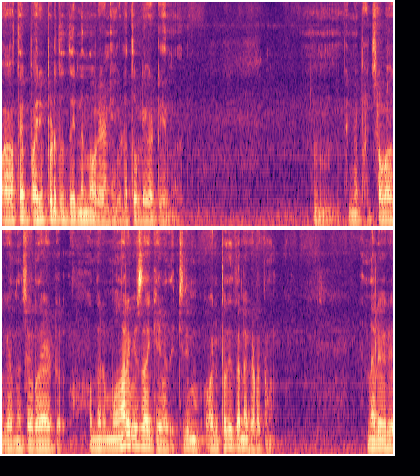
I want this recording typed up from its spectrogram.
ഭാഗത്തെ പരിപ്പെടുത്ത് തിന്നുന്ന പോലെയാണ് ഇവിടെ തുള്ളി കട്ട് ചെയ്യുന്നത്. പിന്നെ പച്ചവളമൊക്കെ ഒന്ന് ചെറുതായിട്ട് ഒന്ന് മൂന്നാൽ പീസാക്കിയാൽ മതി. ഇച്ചിരി വലുപ്പത്തിൽ തന്നെ കിടക്കണം. എന്നാലേ ഒരു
